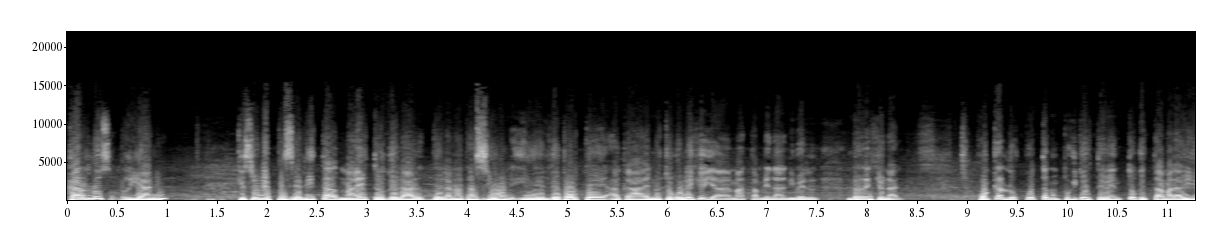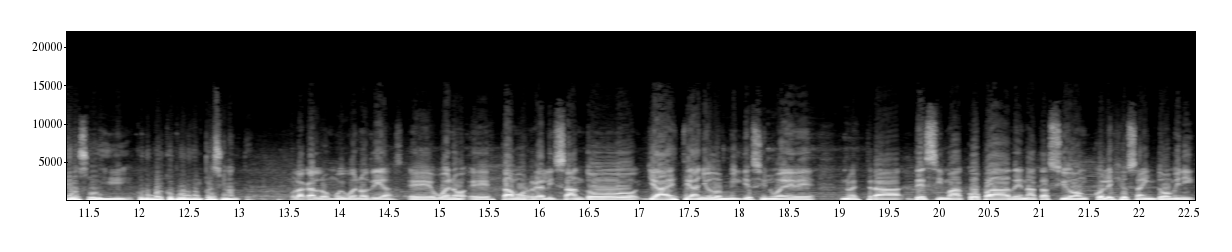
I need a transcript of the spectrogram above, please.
Carlos Riaño, que son especialistas, maestros de la, de la natación y del deporte acá en nuestro colegio y además también a nivel regional. Juan Carlos, cuéntanos un poquito de este evento que está maravilloso y con un marco público impresionante. Hola Carlos, muy buenos días. Eh, bueno, eh, estamos realizando ya este año 2019 nuestra décima Copa de Natación Colegio Saint Dominic,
